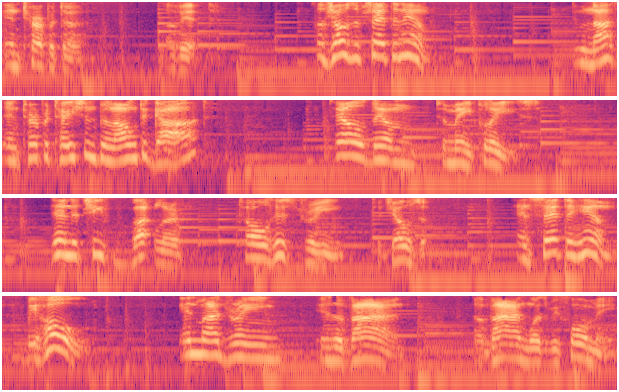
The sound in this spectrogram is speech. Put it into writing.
interpreter of it. So Joseph said to them, Do not interpretations belong to God? Tell them to me, please. Then the chief butler told his dream to Joseph and said to him, Behold, in my dream is a vine. A vine was before me,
